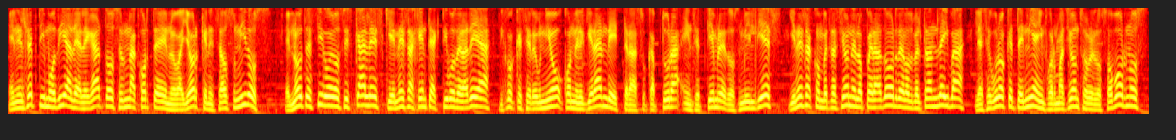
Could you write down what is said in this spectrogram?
en el séptimo día de alegatos en una corte de Nueva York en Estados Unidos. El nuevo testigo de los fiscales, quien es agente activo de la DEA, dijo que se reunió con el Grande tras su captura en septiembre de 2010 y en esa conversación el operador de los Beltrán Leiva le aseguró que tenía información sobre los sobornos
